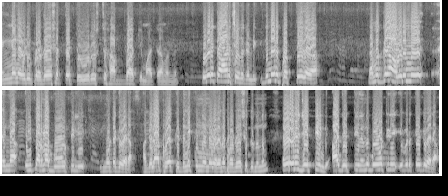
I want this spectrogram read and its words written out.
എങ്ങനെ ഒരു പ്രദേശത്തെ ടൂറിസ്റ്റ് ഹബ്ബാക്കി മാറ്റാമെന്ന് ഇവർ കാണിച്ചു തന്നിട്ടുണ്ട്. ഇതിന്റെ ഒരു പ്രത്യേകത നമുക്ക് അവിടുന്ന് പിന്നെ ഈ പറഞ്ഞ ബോട്ടിൽ ഇങ്ങോട്ടേക്ക് വരാം. അകലാപ്പുഴ കിഡനിക്കുന്ന് എന്ന് പറയുന്ന പ്രദേശത്തു നിന്നും ഇവരൊരു ജെറ്റി ഉണ്ട് ആ ജെറ്റിയിൽ നിന്ന് ബോട്ടിൽ ഇവിടത്തേക്ക് വരാം.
